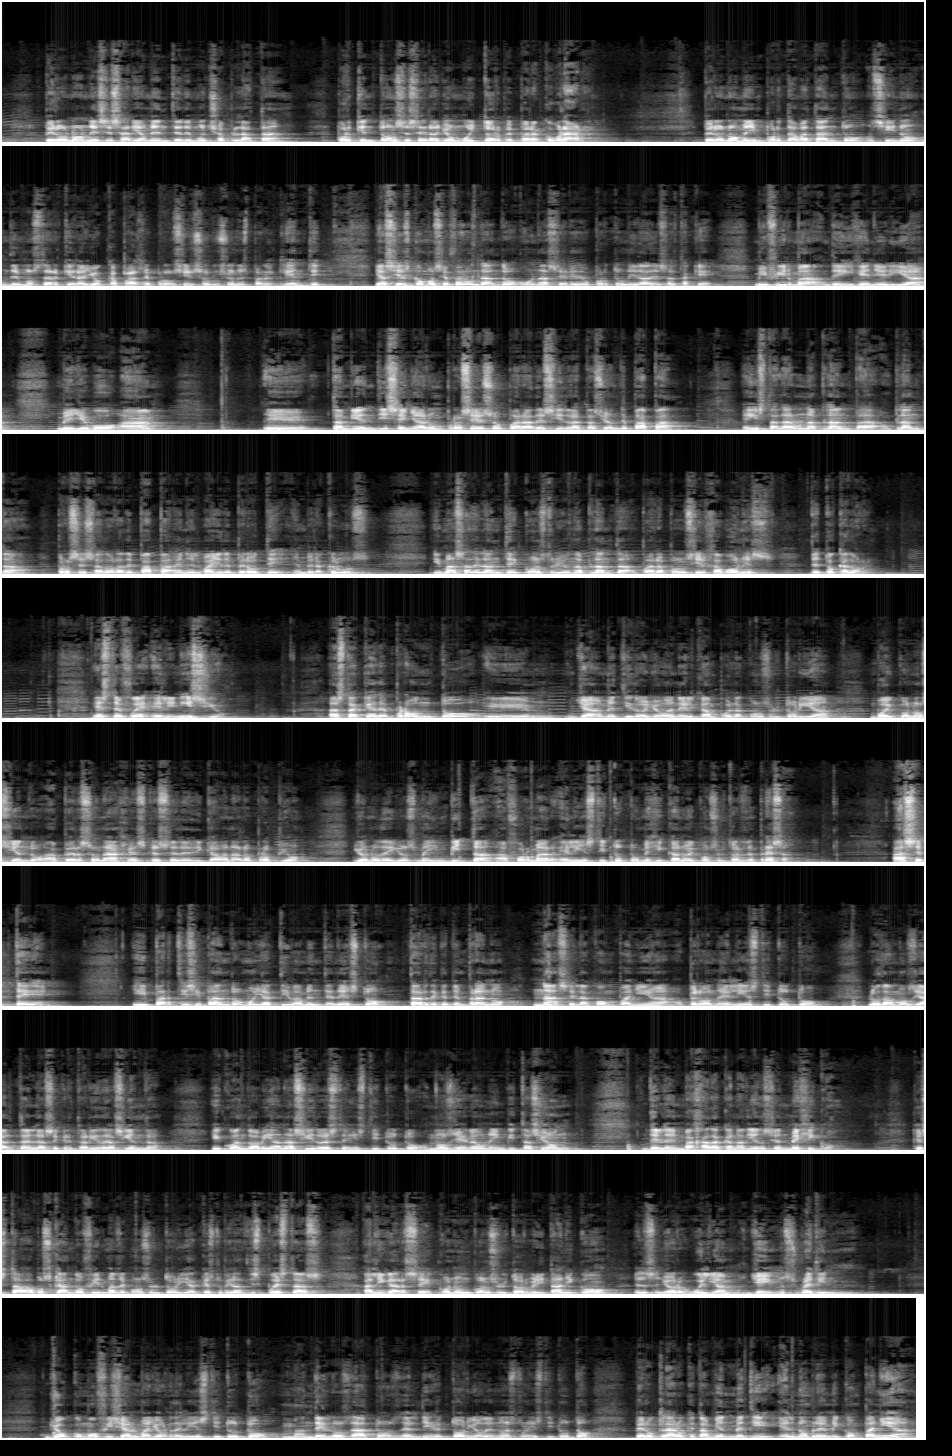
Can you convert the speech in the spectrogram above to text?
pero no necesariamente de mucha plata, porque entonces era yo muy torpe para cobrar. Pero no me importaba tanto, sino demostrar que era yo capaz de producir soluciones para el cliente. Y así es como se fueron dando una serie de oportunidades hasta que mi firma de ingeniería me llevó a eh, también diseñar un proceso para deshidratación de papa e instalar una planta, planta procesadora de papa en el Valle de Perote, en Veracruz, y más adelante construí una planta para producir jabones de tocador. Este fue el inicio, hasta que de pronto, eh, ya metido yo en el campo de la consultoría, voy conociendo a personajes que se dedicaban a lo propio y uno de ellos me invita a formar el Instituto Mexicano de Consultores de Empresa. Acepté y participando muy activamente en esto, tarde que temprano nace la compañía, perdón, el instituto, lo damos de alta en la Secretaría de Hacienda y cuando había nacido este instituto nos llega una invitación de la Embajada canadiense en México, que estaba buscando firmas de consultoría que estuvieran dispuestas a ligarse con un consultor británico, el señor William James Redding. Yo como oficial mayor del instituto mandé los datos del directorio de nuestro instituto, pero claro que también metí el nombre de mi compañía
